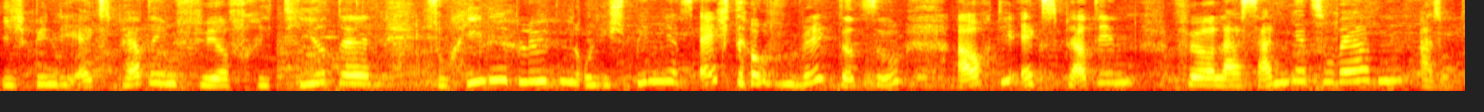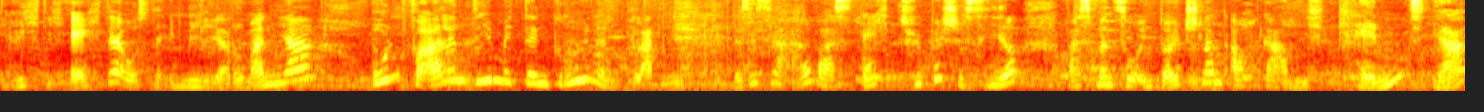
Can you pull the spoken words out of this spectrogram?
ich bin die Expertin für frittierte Zucchini-Blüten und ich bin jetzt echt auf dem Weg dazu, auch die Expertin für Lasagne zu werden. Also die richtig echte aus der Emilia Romagna und vor allem die mit den grünen Platten. Das ist ja auch was echt Typisches hier, was man so in Deutschland auch gar nicht kennt. Ja?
